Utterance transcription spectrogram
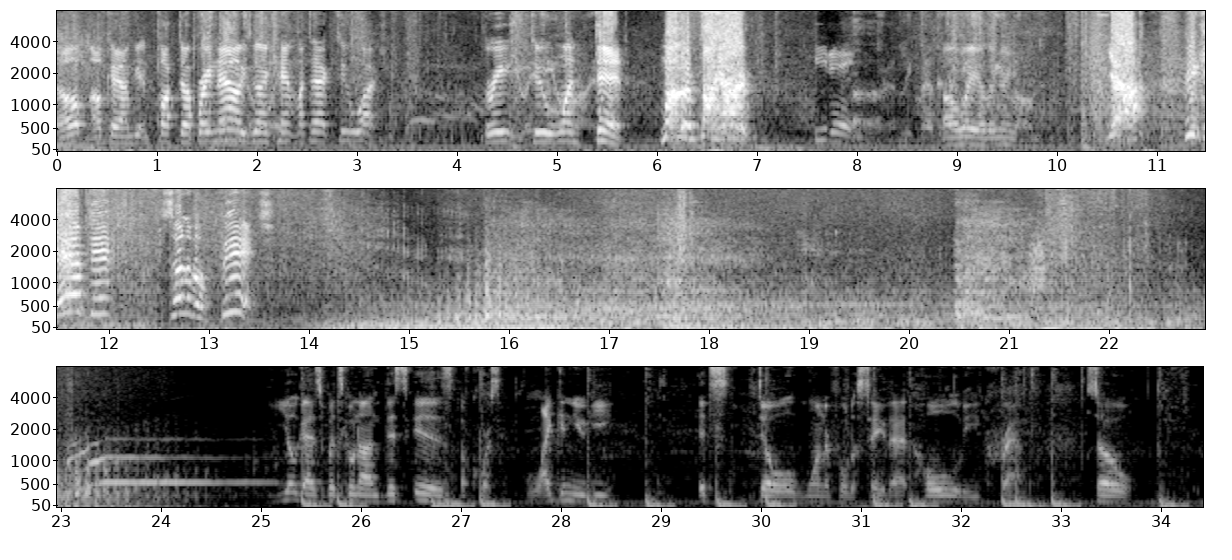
Oh, okay, I'm getting fucked up right now. He's gonna camp my tac too. Watch. Three, two, one, dead. Motherfucker! Oh wait, are they gonna? Yeah! He camped it! Son of a bitch! Yo guys, what's going on? This is, of course, Lycan Yugi. It's still wonderful to say that. Holy crap. So,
